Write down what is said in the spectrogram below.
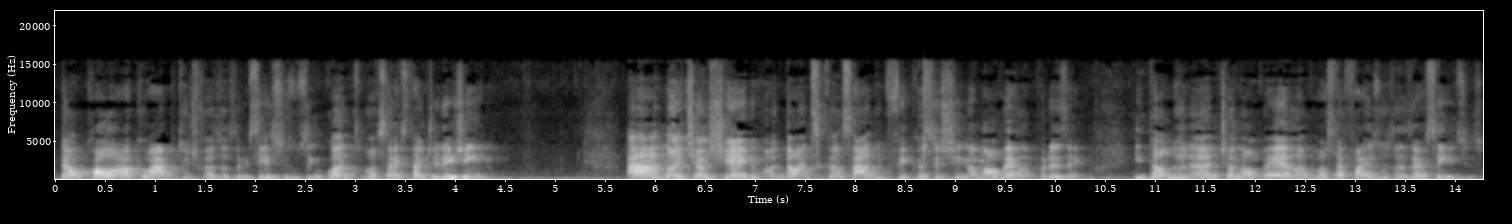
Então, coloque o hábito de fazer exercícios enquanto você está dirigindo. Ah, à noite eu chego vou dar uma descansada e fico assistindo a novela, por exemplo. Então, durante a novela, você faz os exercícios.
